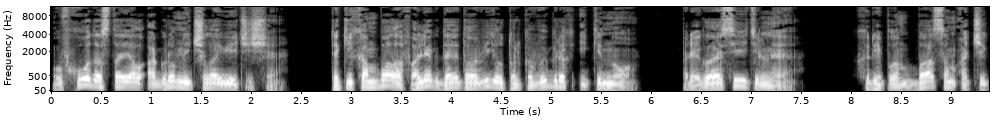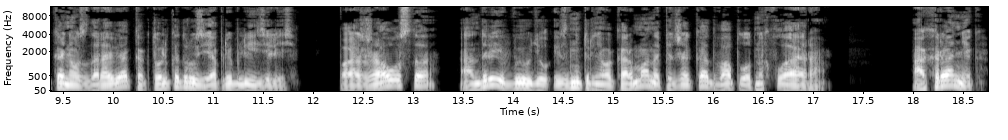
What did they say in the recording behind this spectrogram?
У входа стоял огромный человечище. Таких амбалов Олег до этого видел только в играх и кино. «Пригласительные!» Хриплым басом отчеканил здоровяк, как только друзья приблизились. «Пожалуйста!» Андрей выудил из внутреннего кармана пиджака два плотных флаера. Охранник,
